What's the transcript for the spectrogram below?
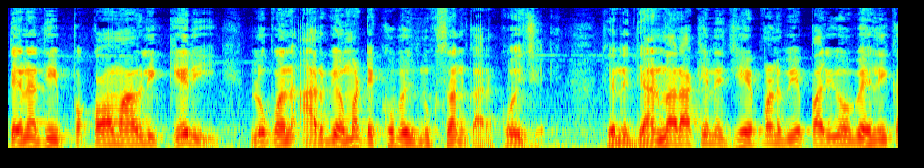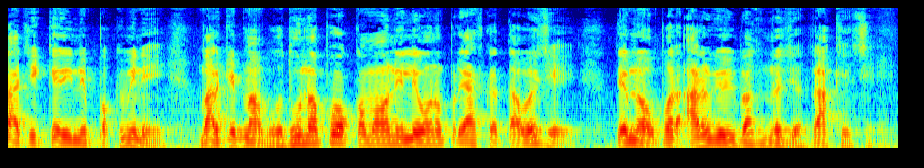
તેનાથી પકવવામાં આવેલી કેરી લોકોના આરોગ્ય માટે ખૂબ જ નુકસાનકારક હોય છે. જેને ધ્યાનમાં રાખીને જે પણ વેપારીઓ વહેલી કાચી કેરીને પકવીને માર્કેટમાં વધુ નફો કમાવાની લેવાનો પ્રયાસ કરતા હોય છે, તેમના ઉપર આરોગ્ય વિભાગ નજર રાખે છે.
